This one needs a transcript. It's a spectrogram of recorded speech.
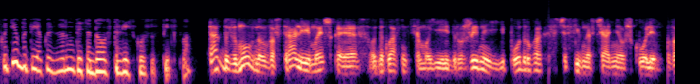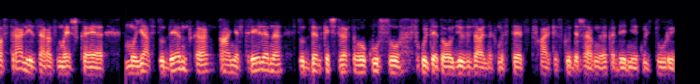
Хотів би ти якось звернутися до австралійського суспільства? Так, безумовно, в Австралії мешкає однокласниця моєї дружини, її подруга з часів навчання у школі. В Австралії зараз мешкає моя студентка Аня Стріляна, студентка четвертого курсу факультету аудіовізуальних мистецтв Харківської державної академії культури.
